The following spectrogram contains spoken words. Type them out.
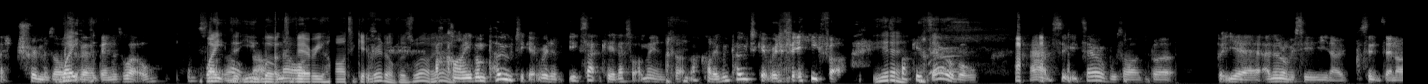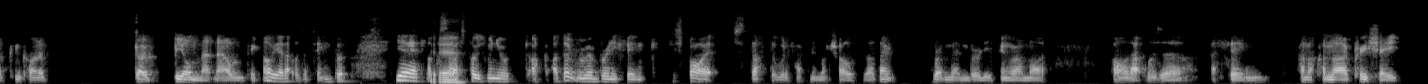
as trim as I've ever been as well. It's weight like, that oh, you no, worked no, I- very hard to get rid of as well I can't even poo to get rid of. Exactly, that's what I mean. Like, I can't even poo to get rid of it either. yeah it's fucking terrible, absolutely terrible time. But but yeah, and then obviously you know since then I can kind of go beyond that now and think, oh yeah, that was a thing. But yeah, like I said, Yeah. I suppose when you're, I, I don't remember anything, despite stuff that would have happened in my childhood. I don't remember anything where I'm like, oh, that was a, a thing. And like, I know I appreciate.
